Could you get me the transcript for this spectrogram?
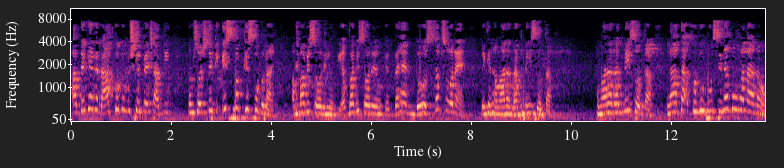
آپ دیکھیں، اگر رات کو کوئی مشکل پیش آتی، تو ہم سوچتے کہ اس وقت کس کو بلائیں؟ اما بھی سو رہی ہوں گی، ابا بھی سو رہے ہوں گے، بہن، دوست، سب سو رہے ہیں۔ لیکن ہمارا رب نہیں سوتا۔ ہمارا رب نہیں سوتا۔ لاتا خود سنا تو والا نہ ہو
